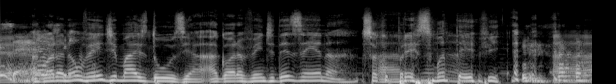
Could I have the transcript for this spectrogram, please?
é. Sério? Agora não vende mais dúzia, agora vende dezena. Só que Ah. o preço manteve. Ah,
